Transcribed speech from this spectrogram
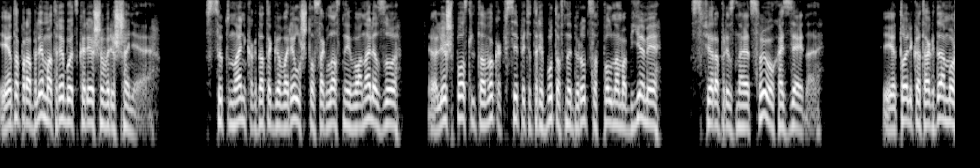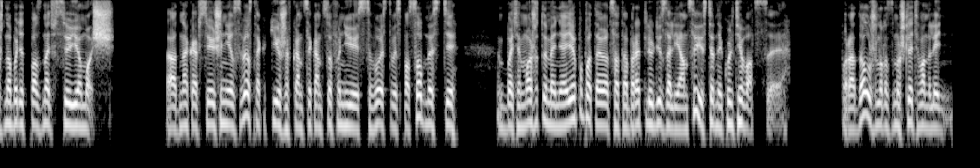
и эта проблема требует скорейшего решения. Сытунань когда-то говорил, что согласно его анализу, лишь после того, как все пять атрибутов наберутся в полном объеме, сфера признает своего хозяина. И только тогда можно будет познать всю ее мощь. Однако все еще неизвестно, какие же в конце концов у нее есть свойства и способности. Быть может, у меня ее попытаются отобрать люди из Альянса истинной культивации. Продолжил размышлять Ван Линь.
